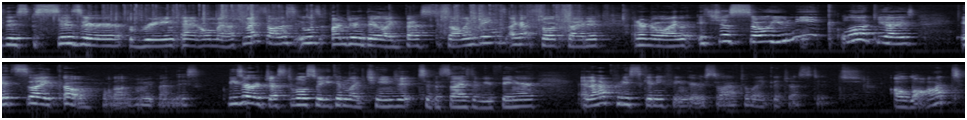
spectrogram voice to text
this scissor ring and oh my gosh when I saw this it was under their like best selling things. I got so excited. I don't know why but it's just so unique. Look you guys. It's like oh hold on let me bend this. These are adjustable so you can like change it to the size of your finger. And I have pretty skinny fingers so I have to like adjust it a lot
